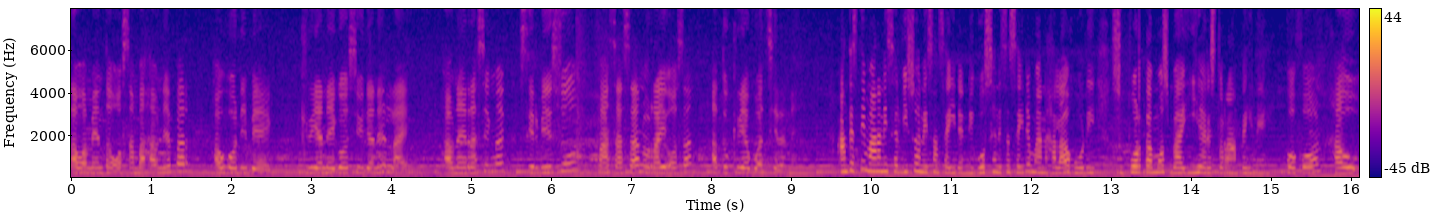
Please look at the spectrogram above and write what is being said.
tawamenta osan bahaune par hau hodi be cria negócio idane lai hau rasik mak serviço fansasa no rai osan atu cria buat sirane. Antes ni mana ni serviço nesan saída negócio nesan saída mana halau hodi suporta mos ba iha restaurante hine. Fofon hau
